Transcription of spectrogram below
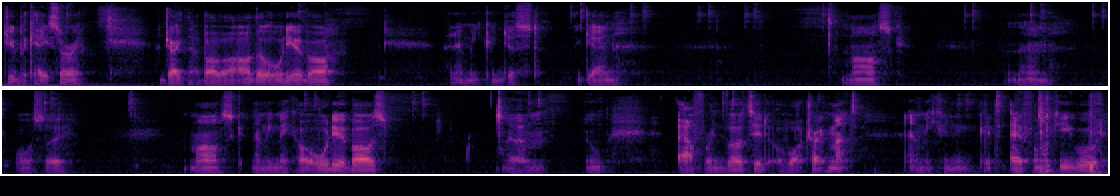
duplicate sorry and drag that above our other audio bar. And then we can just again mask and then also mask. Then we make our audio bars um, alpha inverted of our track matte. And we can hit F on our keyboard.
